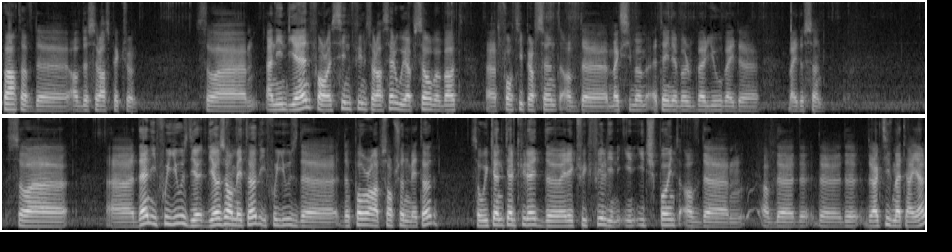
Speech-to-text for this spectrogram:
part of the of the solar spectrum. So um, and in the end, for a thin film solar cell, we absorb about 40% uh, of the maximum attainable value by the by the sun. So uh, uh, then, if we use the the other method, if we use the the power absorption method, so we can calculate the electric field in, in each point of the um, of the the, the, the the active material,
